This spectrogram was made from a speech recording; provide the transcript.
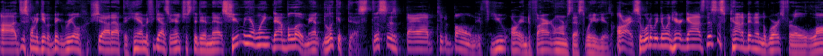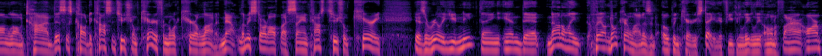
I uh, just want to give a big real shout out to him. If you guys are interested in that, shoot me a link down below, man. Look at this. This is bad to the bone. If you are into firearms, that's the way it is. All right, so what are we doing here, guys? This has kind of been in the works for a long, long time. This is called the constitutional carry for North Carolina. Now, let me start off by saying constitutional carry is a really unique thing in that not only, well, North Carolina is an open carry state. If you can legally own a firearm,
